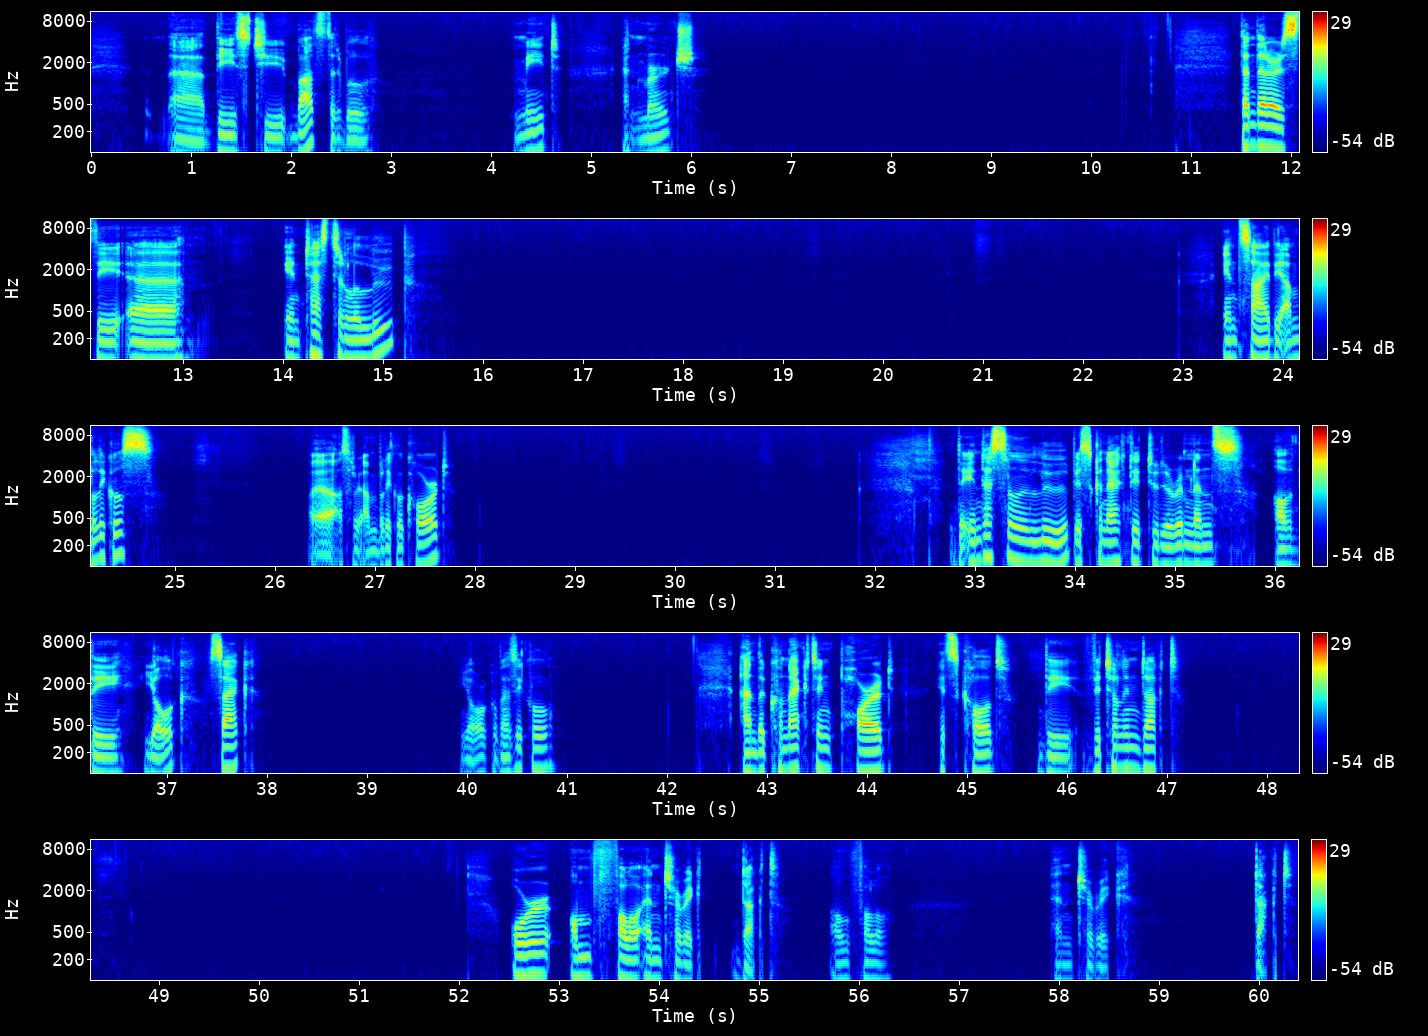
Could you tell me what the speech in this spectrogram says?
uh, these two buds that will meet and merge. Then there is the uh, intestinal loop. inside the umbilicus, uh, sorry, umbilical cord. The intestinal loop is connected to the remnants of the yolk sac, yolk vesicle, and the connecting part is called the vitelline duct. or omphaloenteric duct. Omphaloenteric duct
